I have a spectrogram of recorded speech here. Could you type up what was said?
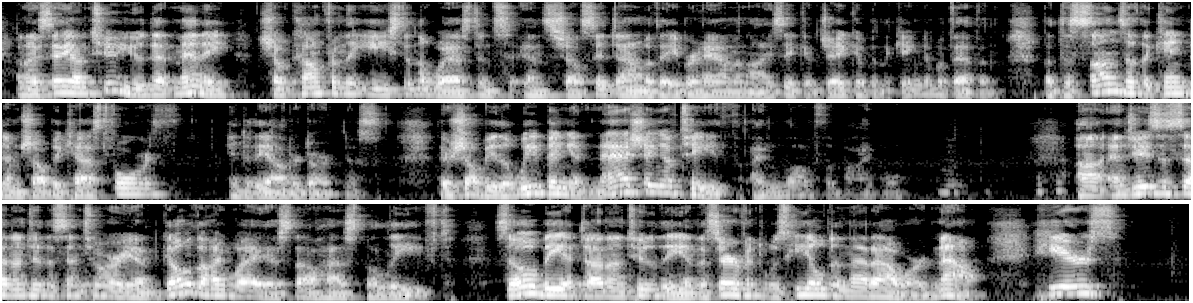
And I say unto you that many shall come from the east and the west, and, and shall sit down with Abraham and Isaac and Jacob in the kingdom of heaven. But the sons of the kingdom shall be cast forth into the outer darkness. There shall be the weeping and gnashing of teeth. I love the Bible. Uh, and Jesus said unto the centurion, Go thy way as thou hast believed. So be it done unto thee. And the servant was healed in that hour. Now, here's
